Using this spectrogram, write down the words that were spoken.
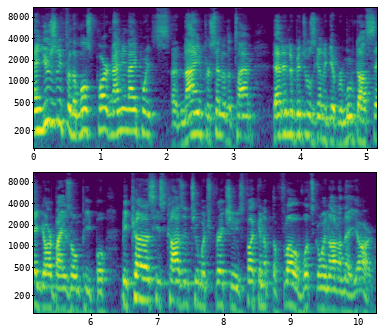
And usually for the most part, 99.9% uh, of the time, that individual is going to get removed off said yard by his own people because he's causing too much friction. He's fucking up the flow of what's going on on that yard.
